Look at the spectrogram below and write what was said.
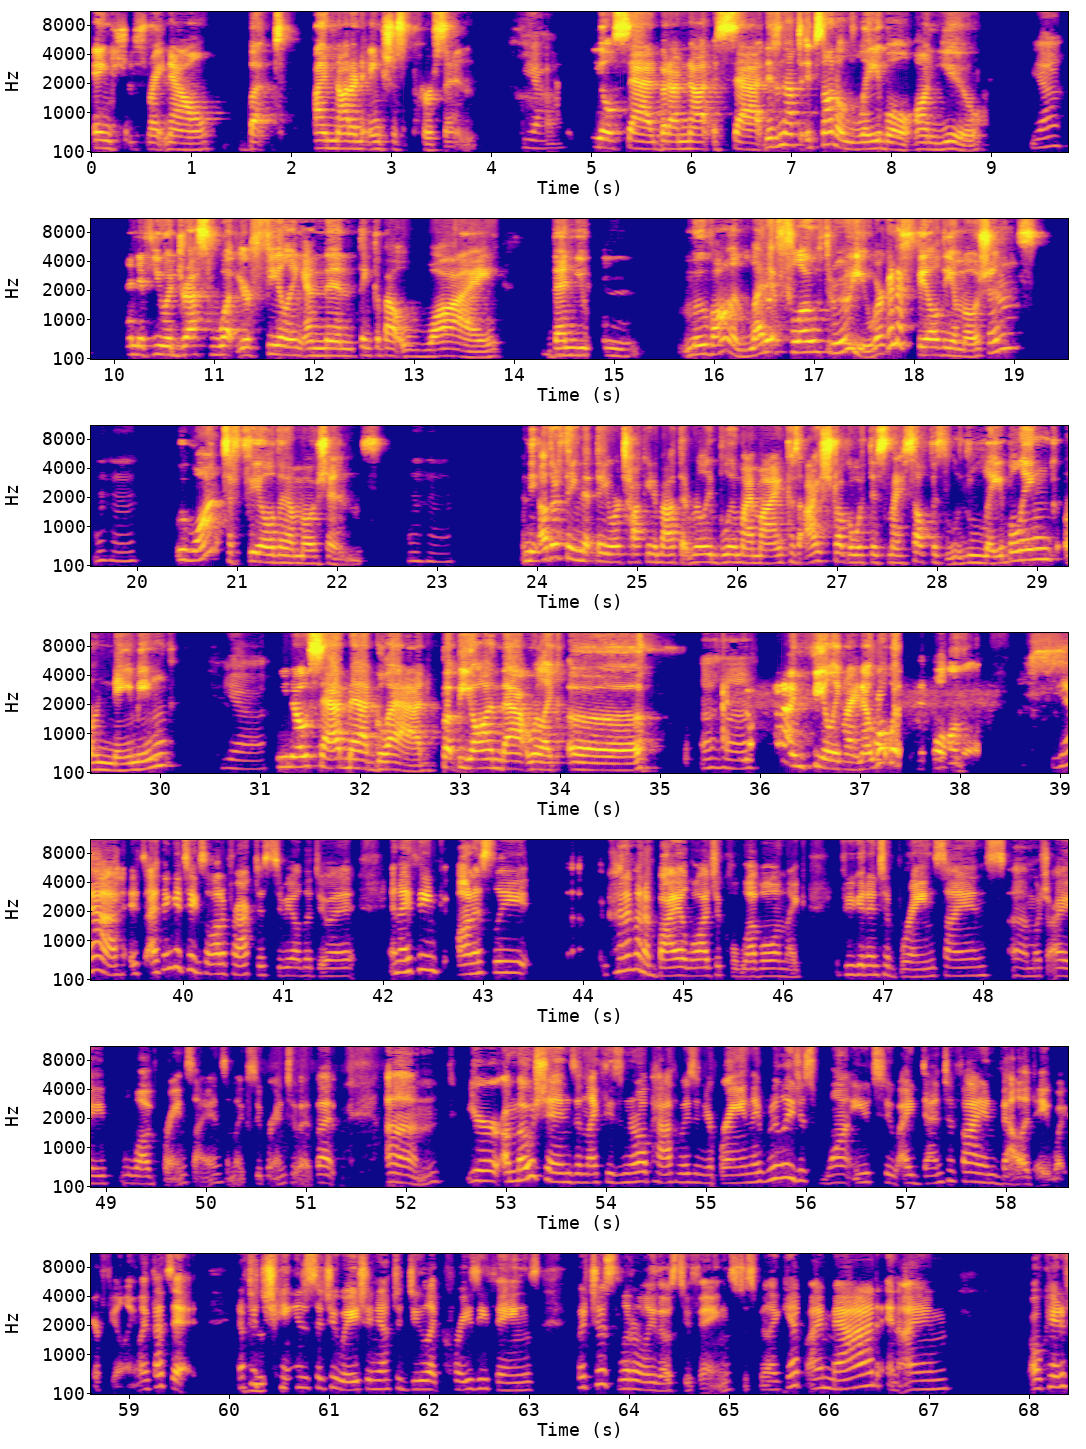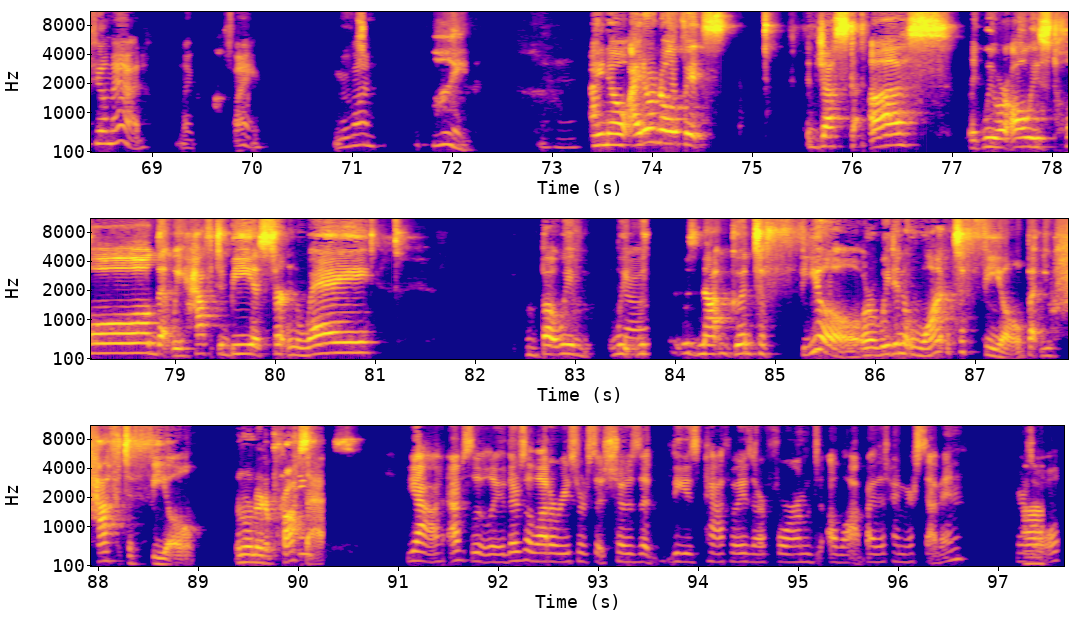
anxious right now, but I'm not an anxious person. Yeah. I feel sad, but I'm not a sad. It doesn't have to, it's not a label on you. Yeah. And if you address what you're feeling and then think about why, then you can move on. Let it flow through you. We're going to feel the emotions. Mm-hmm. We want to feel the emotions. Mm-hmm. And the other thing that they were talking about that really blew my mind, because I struggle with this myself, is labeling or naming. Yeah. You know, sad, mad, glad. But beyond that, we're like, uh, uh-huh. I'm feeling right now. What would I call this? Yeah, it's. I think it takes a lot of practice to be able to do it, and I think honestly, kind of on a biological level and like if you get into brain science um, which i love brain science i'm like super into it but um, your emotions and like these neural pathways in your brain they really just want you to identify and validate what you're feeling like that's it. You have to change the situation you have to do like crazy things but just literally those two things just be like yep i'm mad and i'm okay to feel mad. I'm like it's fine move on. Fine Mm-hmm. I know, I don't know if it's just us. Like we were always told that we have to be a certain way, but we've, we, yeah. we, it was not good to feel or we didn't want to feel, but you have to feel in order to process. Yeah, absolutely. There's a lot of research that shows that these pathways are formed a lot by the time you're seven years uh, old.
